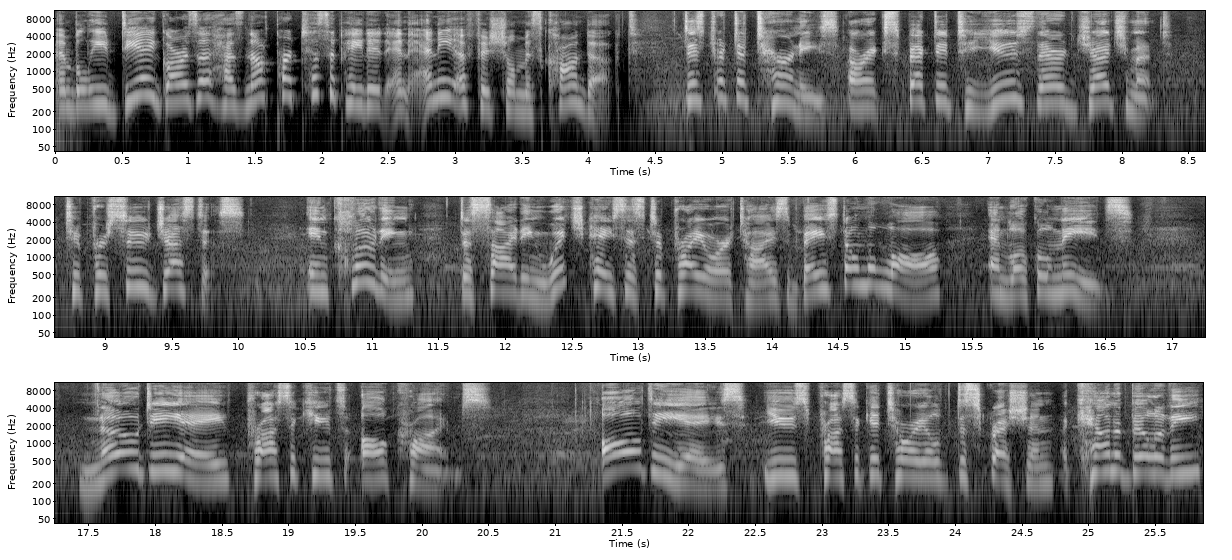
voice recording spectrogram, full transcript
and believe DA Garza has not participated in any official misconduct. District attorneys are expected to use their judgment to pursue justice, including deciding which cases to prioritize based on the law and local needs. No DA prosecutes all crimes. All DAs use prosecutorial discretion. Accountability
